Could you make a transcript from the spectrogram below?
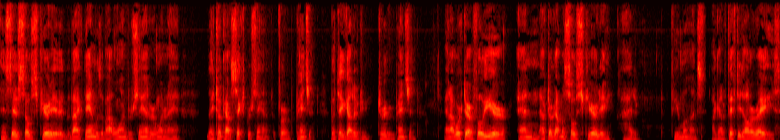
instead of Social Security back then was about one percent or one and a half they took out six percent for pension, but they got a true pension. And I worked there a full year, and after I got my Social Security, I had a few months. I got a fifty dollar raise,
